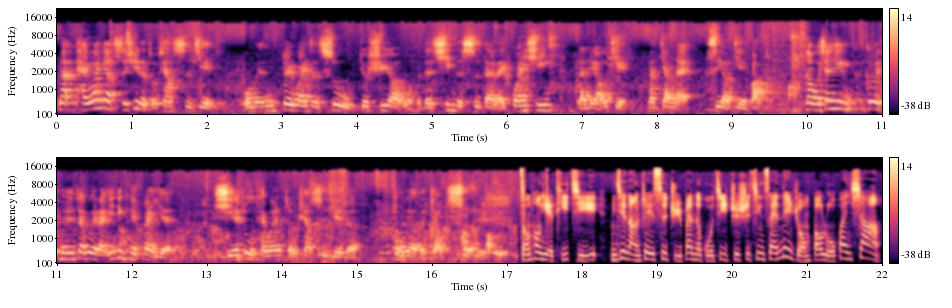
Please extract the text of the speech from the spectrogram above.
那台湾要持续的走向世界。我们对外的事物就需要我们的新的世代来关心、来了解，那将来是要接棒的。那我相信各位同学在未来一定可以扮演协助台湾走向世界的重要的角色。总统也提及，民进党这一次举办的国际知识竞赛内容包罗万象，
